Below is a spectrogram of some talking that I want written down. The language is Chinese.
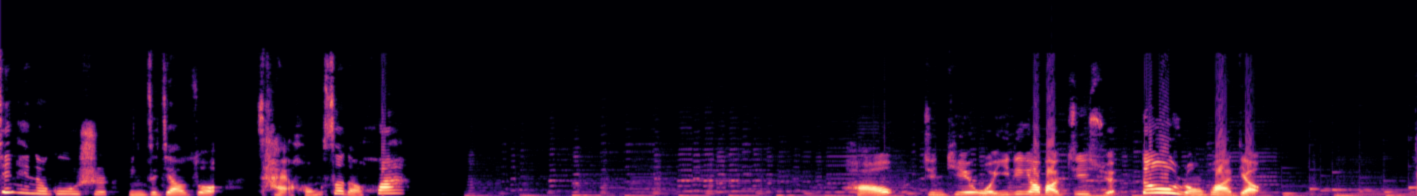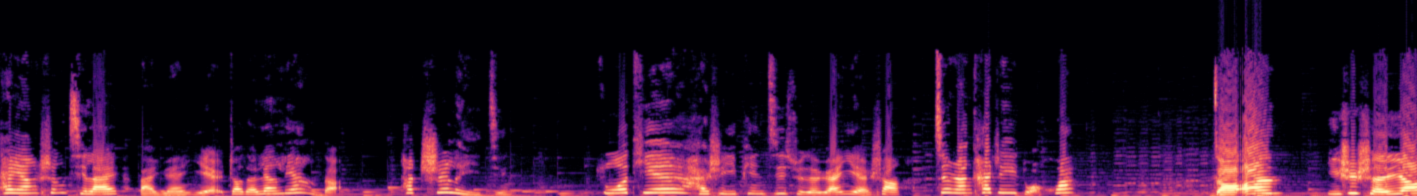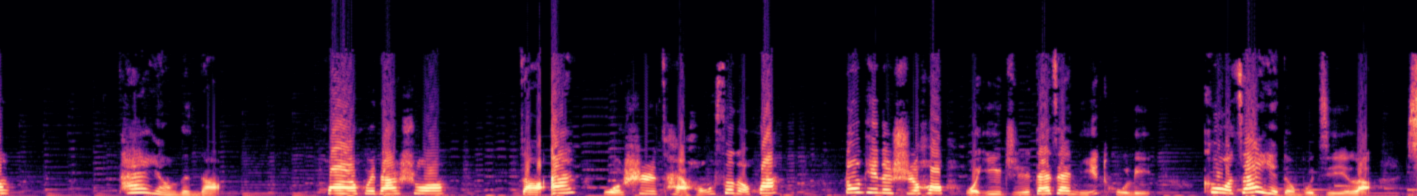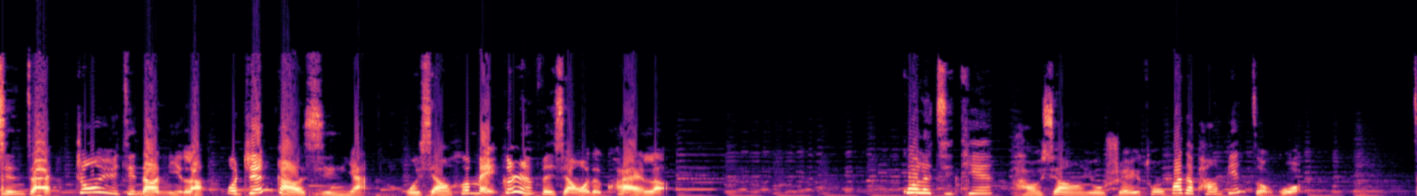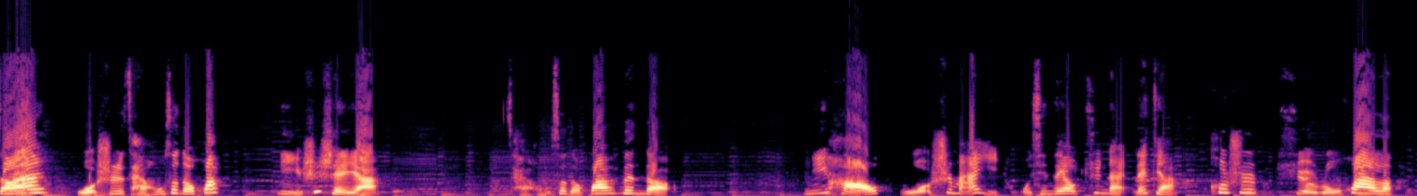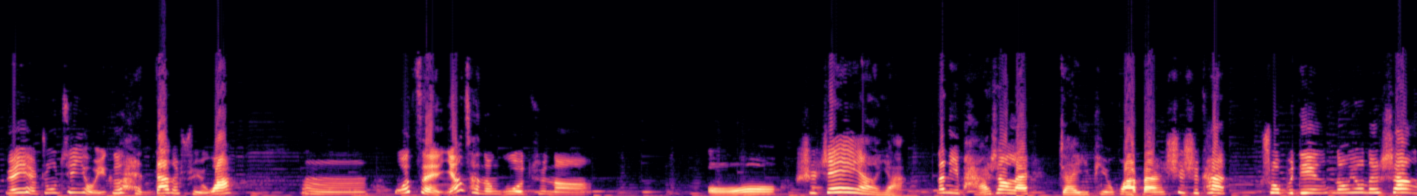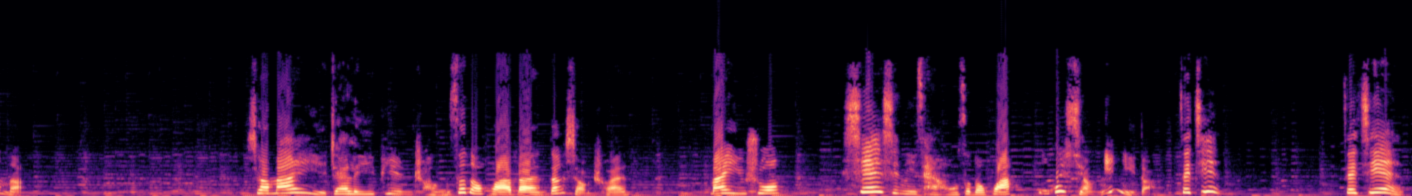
今天的故事名字叫做《彩虹色的花》。好，今天我一定要把积雪都融化掉。太阳升起来，把原野照得亮亮的。他吃了一惊，昨天还是一片积雪的原野上，竟然开着一朵花。早安，你是谁呀？太阳问道：“花儿回答说，早安，我是彩虹色的花。冬天的时候，我一直待在泥土里，可我再也等不及了。现在终于见到你了，我真高兴呀！我想和每个人分享我的快乐。”过了几天，好像有谁从花的旁边走过。早安，我是彩虹色的花。你是谁呀？彩虹色的花问道。你好，我是蚂蚁，我现在要去奶奶家，可是雪融化了，原野中间有一个很大的水洼。嗯，我怎样才能过去呢？哦，是这样呀，那你爬上来摘一片花瓣试试看，说不定能用得上呢。小蚂蚁摘了一片橙色的花瓣当小船。蚂蚁说：“谢谢你，彩虹色的花，我会想念你的。再见，再见。”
